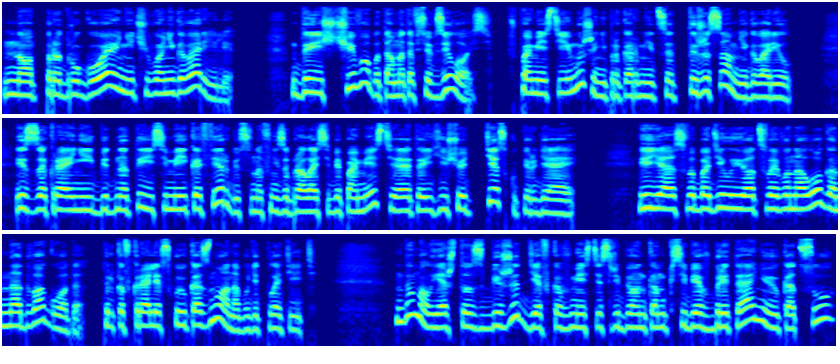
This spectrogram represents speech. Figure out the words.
Но про другое ничего не говорили. Да из чего бы там это все взялось? В поместье и мыши не прокормиться, ты же сам не говорил. Из-за крайней бедноты и семейка Фергюсонов не забрала себе поместье, а это еще те скупердяи. И я освободил ее от своего налога на два года. Только в королевскую казну она будет платить. Думал я, что сбежит девка вместе с ребенком к себе в Британию, к отцу,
